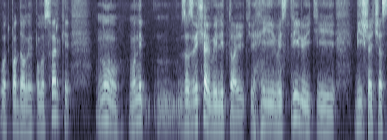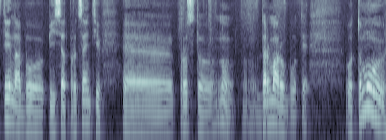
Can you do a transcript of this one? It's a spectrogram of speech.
отпадали полусферки, ну, вони зазвичай вилітають і вистрілюють, і більша частина або 50% е, просто ну, дарма роботи. От, тому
